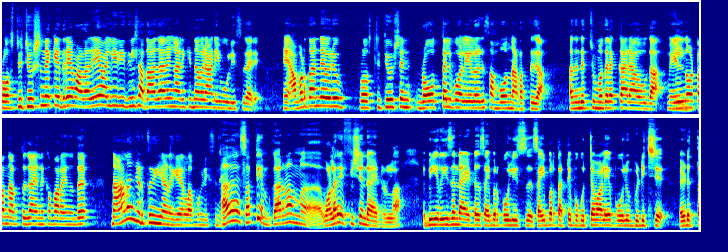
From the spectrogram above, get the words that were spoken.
പ്രോസ്റ്റിറ്റ്യൂഷനൊക്കെതിരെ വളരെ വലിയ രീതിയിൽ സദാചാരം കാണിക്കുന്നവരാണ് ഈ പോലീസുകാര്. അവർ തന്നെ ഒരു പ്രോസ്റ്റിറ്റ്യൂഷൻ റോത്തൽ പോലെയുള്ള ഒരു സംഭവം നടത്തുക അതിന്റെ ചുമതലക്കാരാവുക മേൽനോട്ടം നടത്തുക എന്നൊക്കെ പറയുന്നത് നാണം കെടുത്തുകയാണ് കേരള പോലീസിന്. അതെ സത്യം. കാരണം വളരെ എഫിഷ്യന്റ് ആയിട്ടുള്ള ഇപ്പൊ ഈ റീസെന്റ് ആയിട്ട് സൈബർ പോലീസ് സൈബർ തട്ടിപ്പ് കുറ്റവാളിയെ പോലും പിടിച്ച് എടുത്ത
